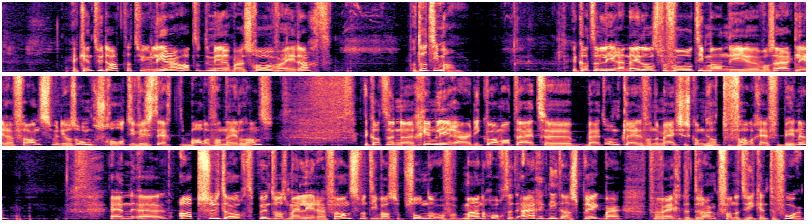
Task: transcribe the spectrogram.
Herkent u dat? Dat u een leraar had op de middelbare school waarvan je dacht, wat doet die man? Ik had een leraar Nederlands bijvoorbeeld. Die man die, eh, was eigenlijk leraar Frans, maar die was omgeschoold. Die wist echt de ballen van Nederlands. Ik had een eh, gymleraar, die kwam altijd eh, bij het omkleden van de meisjes, kwam die had toevallig even binnen. En eh, het absolute hoogtepunt was mijn leraar Frans, want die was op zondag of op maandagochtend eigenlijk niet aanspreekbaar vanwege de drank van het weekend ervoor.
